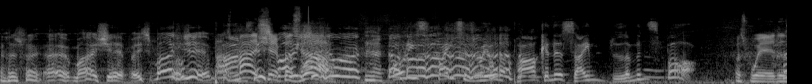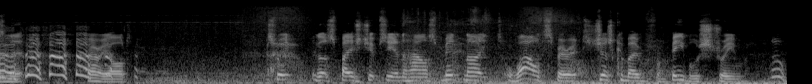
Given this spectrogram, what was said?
Oh, my ship. It's my ship. That's my It's ship my as well. ship. All these spaces, we all park in the same blooming spot. That's weird, isn't it? Very odd. Sweet, we've got Space Gypsy in the house. Midnight Wild Spirits just come over from Beeble's stream. Oh,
